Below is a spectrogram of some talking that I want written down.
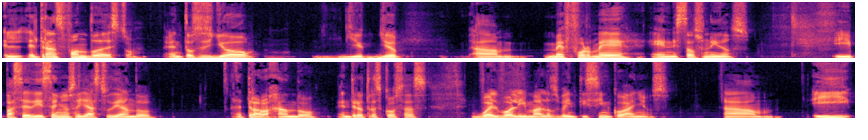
el, el trasfondo de esto. Entonces, yo, yo, yo um, me formé en Estados Unidos y pasé 10 años allá estudiando, eh, trabajando, entre otras cosas. Vuelvo a Lima a los 25 años um, y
